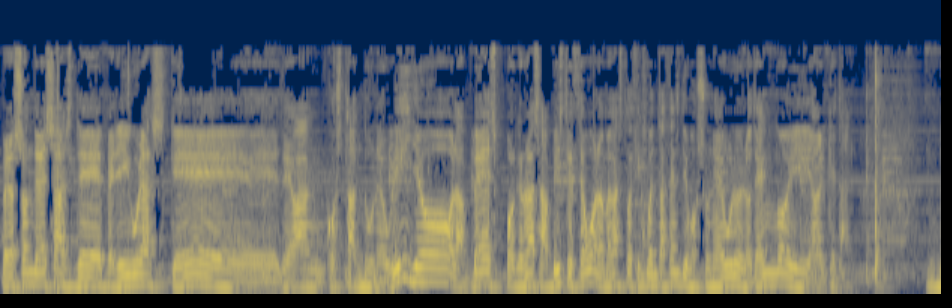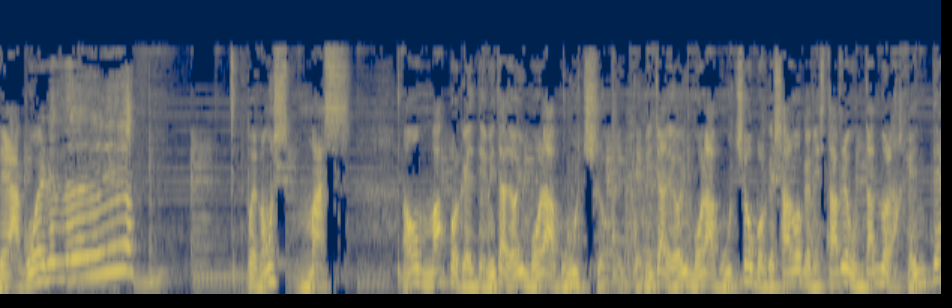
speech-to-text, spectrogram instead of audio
Pero son de esas de películas que te van costando un eurillo, o las ves porque no las has visto y dices, bueno, me gasto 50 céntimos, un euro y lo tengo y a ver qué tal. De acuerdo. Pues vamos más. Vamos más porque el temita de hoy mola mucho. El temita de hoy mola mucho porque es algo que me está preguntando la gente.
